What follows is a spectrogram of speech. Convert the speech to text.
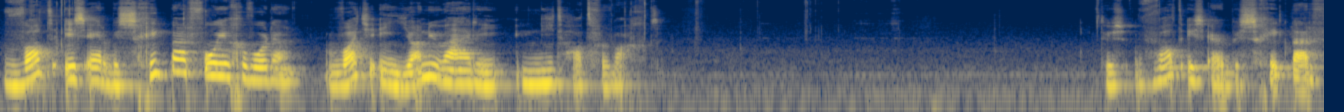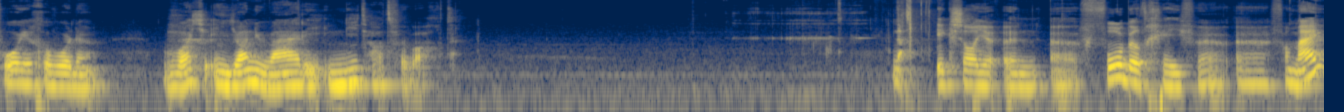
Wat is er beschikbaar voor je geworden wat je in januari niet had verwacht? Dus wat is er beschikbaar voor je geworden wat je in januari niet had verwacht? Nou, ik zal je een uh, voorbeeld geven uh, van mij.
